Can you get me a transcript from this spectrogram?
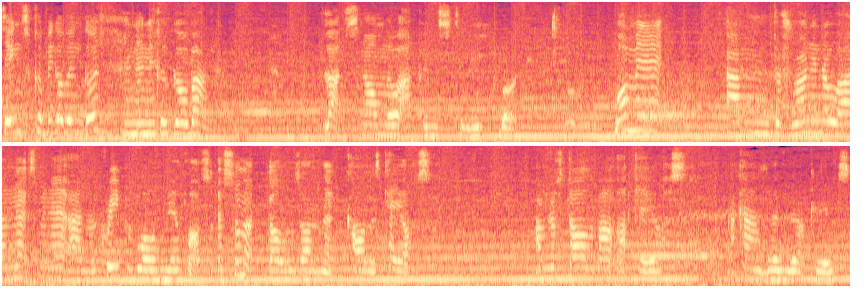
Things could be going good, and then they could go bad. That's normally what happens to me. But one minute, I'm just running along. Next minute, and a creeper blows me up. Or s- something goes on that causes chaos. I'm just all about that chaos. I can't live without chaos.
